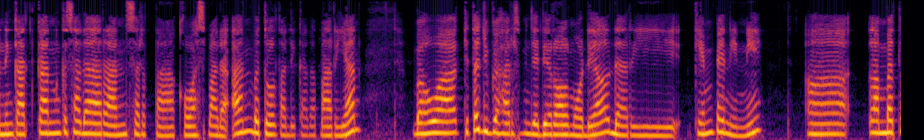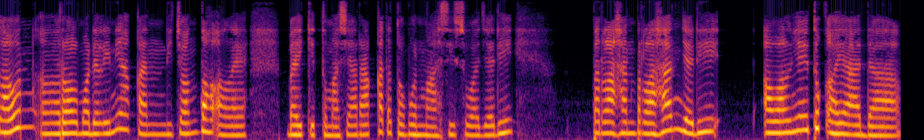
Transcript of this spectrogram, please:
meningkatkan kesadaran serta kewaspadaan betul tadi kata Pak Rian bahwa kita juga harus menjadi role model dari campaign ini. Eh, lambat laun eh, role model ini akan dicontoh oleh baik itu masyarakat ataupun mahasiswa. Jadi perlahan-perlahan jadi awalnya itu kayak ada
